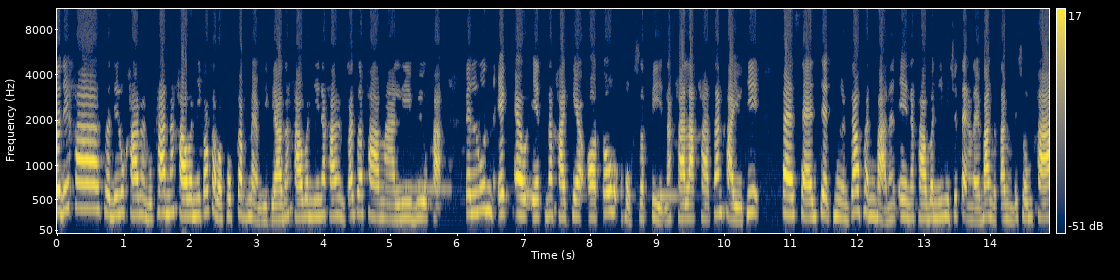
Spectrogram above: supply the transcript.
สวัสดีค่ะ สวัสดีลูกค้าแหม่มทุกท่านนะคะ วันนี้ก็กลับมาพบกับแหม่มอีกแล้วนะคะ วันนี้นะคะแหม่มก็จะพามารีวิวค่ะ เป็นรุ่น XLS นะคะเกียร์ออโต้6สปีดนะคะ ราคาตั้งขายอยู่ที่ 879,000 บาทนั่นเองนะคะ วันนี้มีชุดแต่งอะไรบ้างเดี๋ยวตามแหม่มไปชมค่ะ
